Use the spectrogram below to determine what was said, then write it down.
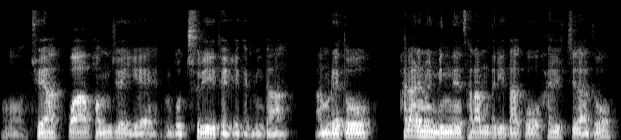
어, 죄악과 범죄에 노출이 되게 됩니다. 아무래도 하나님을 믿는 사람들이라고 할지라도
